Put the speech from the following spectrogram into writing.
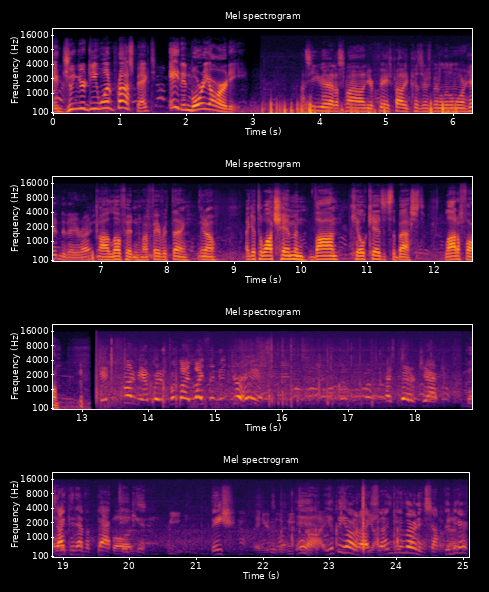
and junior D1 prospect Aiden Moriarty. I see you had a smile on your face probably because there's been a little more hitting today, right? Oh, I love hitting, my favorite thing. You know, I get to watch him and Vaughn kill kids. It's the best. A lot of fun. Get in front of me. I'm going to put my life into your hands. That's better, Jack. Because I could have a back take him. Bish? Yeah, side. you'll be all right, son. You're learning something there.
